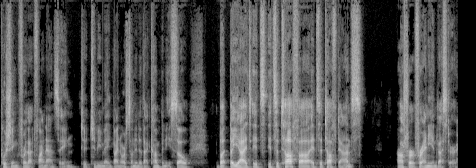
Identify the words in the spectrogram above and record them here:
pushing for that financing to, to be made by Northzone into that company. So, but but yeah, it's it's it's a tough uh, it's a tough dance uh, for for any investor.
